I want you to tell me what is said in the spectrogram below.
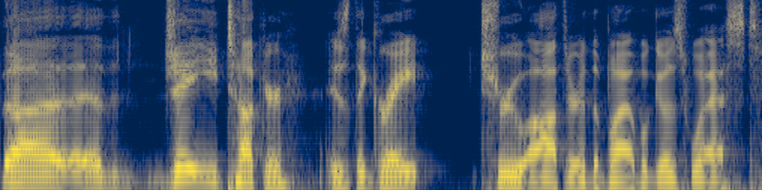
uh, J.E. Tucker is the great true author of The Bible Goes West.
